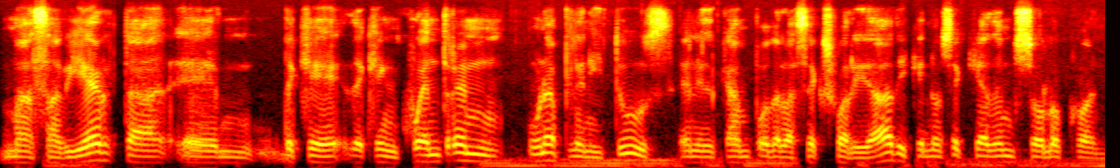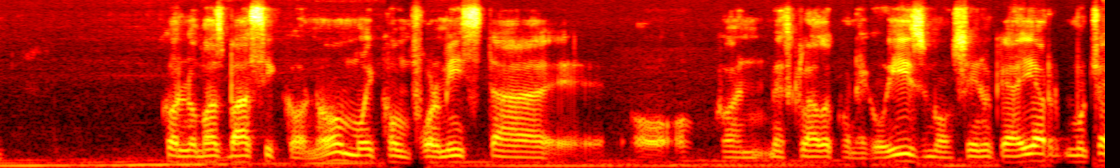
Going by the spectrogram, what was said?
más abierta, em, de, que, de que encuentren una plenitud en el campo de la sexualidad y que no se queden solo con, con lo más básico, ¿no? Muy conformista eh, con, mezclado con egoísmo, sino que haya mucha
